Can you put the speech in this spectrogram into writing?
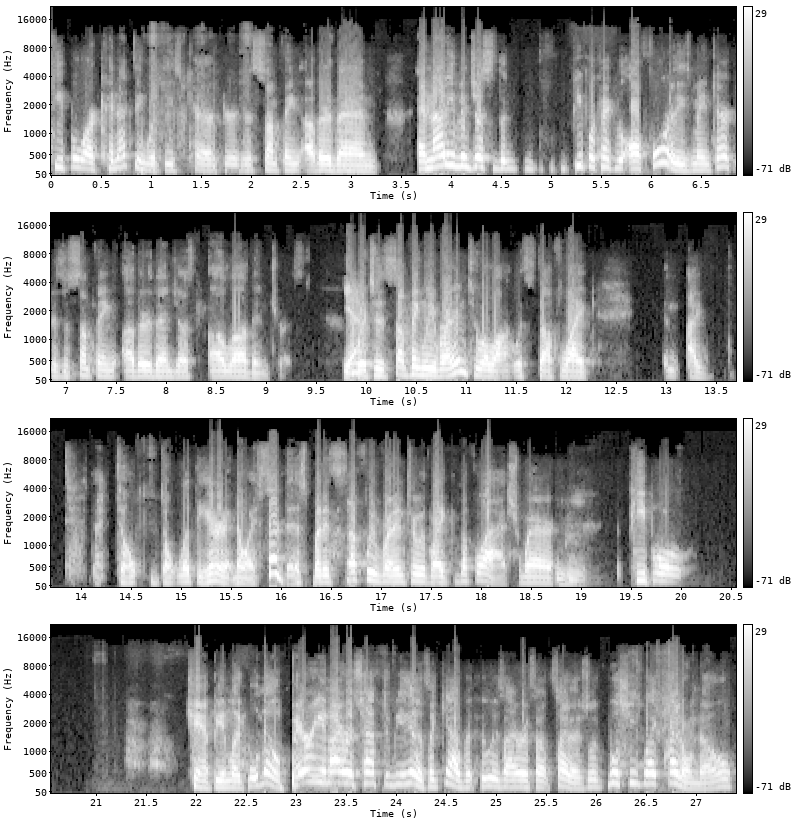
people are connecting with these characters as something other than and not even just the people are connecting with all four of these main characters as something other than just a love interest yeah. which is something we run into a lot with stuff like I, I don't don't let the internet know I said this, but it's stuff we've run into with like the Flash, where Mhm. people champion like, well, no, Barry and Iris have to be together. It's like, yeah, but who is Iris outside? of? It's like, well, she's like, I don't know,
